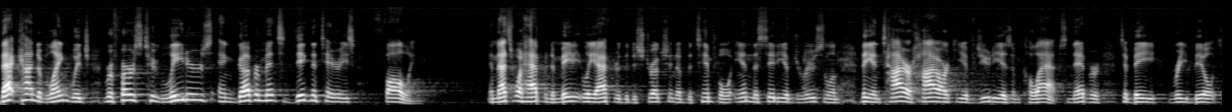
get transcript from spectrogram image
that kind of language refers to leaders and governments, dignitaries falling. And that's what happened immediately after the destruction of the temple in the city of Jerusalem. The entire hierarchy of Judaism collapsed, never to be rebuilt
